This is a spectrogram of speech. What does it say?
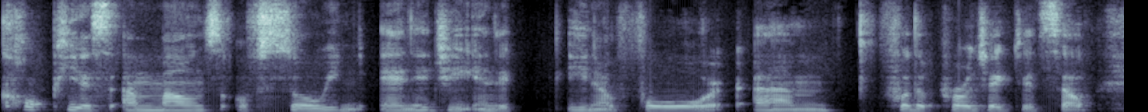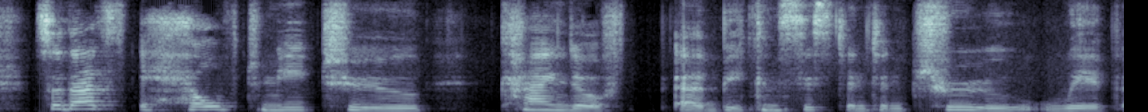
copious amounts of sewing energy and you know for um, for the project itself. So that's helped me to kind of uh, be consistent and true with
